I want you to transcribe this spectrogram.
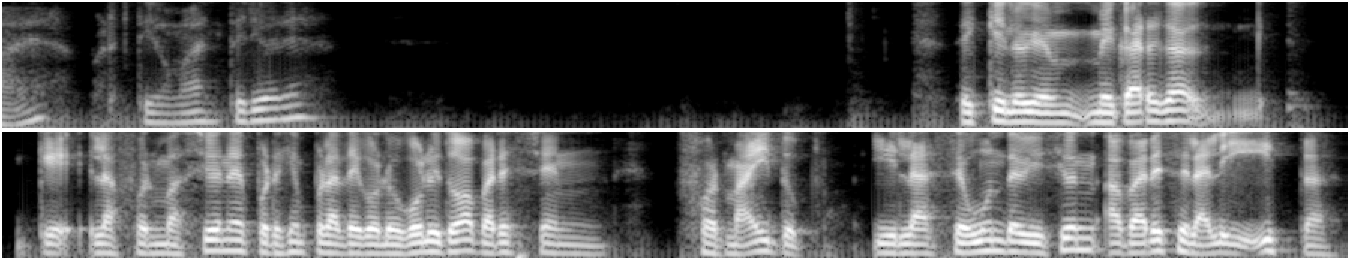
A ver, partidos más anteriores. Es que lo que me carga que las formaciones, por ejemplo, las de Colo Colo y todo, aparecen formaditos. Y la segunda división aparece la lista.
